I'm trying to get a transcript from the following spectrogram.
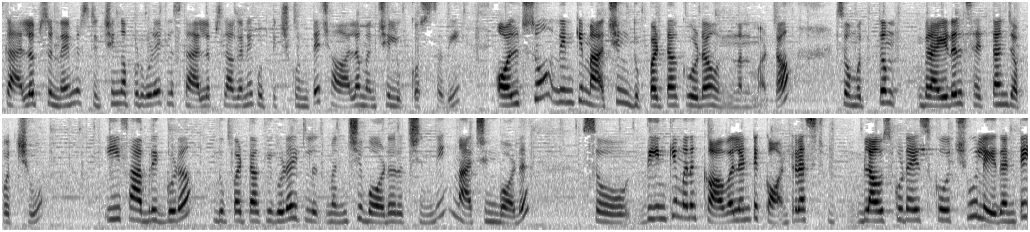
స్కాలప్స్ ఉన్నాయి. మీరు స్టిచ్చింగ్ అప్పుడు కూడా ఇట్లా స్కాలప్స్ లాగానే కుట్టించుకుంటే చాలా మంచి లుక్ వస్తుంది. ఆల్సో దీనికి మ్యాచింగ్ దుప్పట్టా కూడా ఉందన్నమాట. సో మొత్తం బ్రైడల్ సెట్ అని చెప్పొచ్చు. ఈ ఫ్యాబ్రిక్ కూడా దుప్పట్టాకి కూడా ఇట్లా మంచి బార్డర్ వచ్చింది మ్యాచింగ్ బార్డర్ సో దీనికి మనకు కావాలంటే కాంట్రాస్ట్ బ్లౌజ్ కూడా వేసుకోవచ్చు లేదంటే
